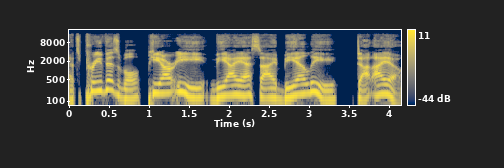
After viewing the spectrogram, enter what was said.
that's previsible, P R E V I S I B L E dot I O.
